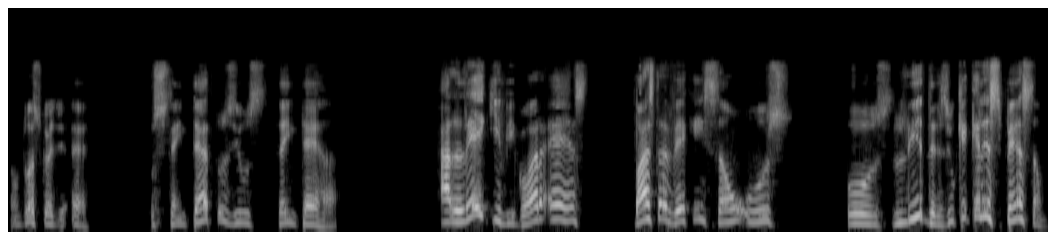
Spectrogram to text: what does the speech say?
são duas coisas. É, os sem tetos e os sem terra. A lei que vigora é essa. Basta ver quem são os, os líderes e o que, que eles pensam.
